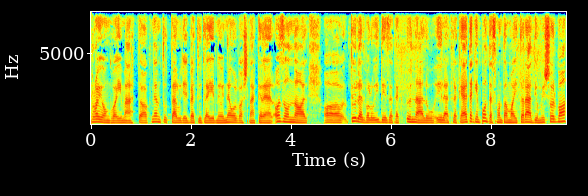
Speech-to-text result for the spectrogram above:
rajongva imádtak, nem tudtál úgy egy betűt leírni, hogy ne olvasnák el, el azonnal, a tőled való idézetek önálló életre keltek. Én pont ezt mondtam ma itt a rádió műsorban,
